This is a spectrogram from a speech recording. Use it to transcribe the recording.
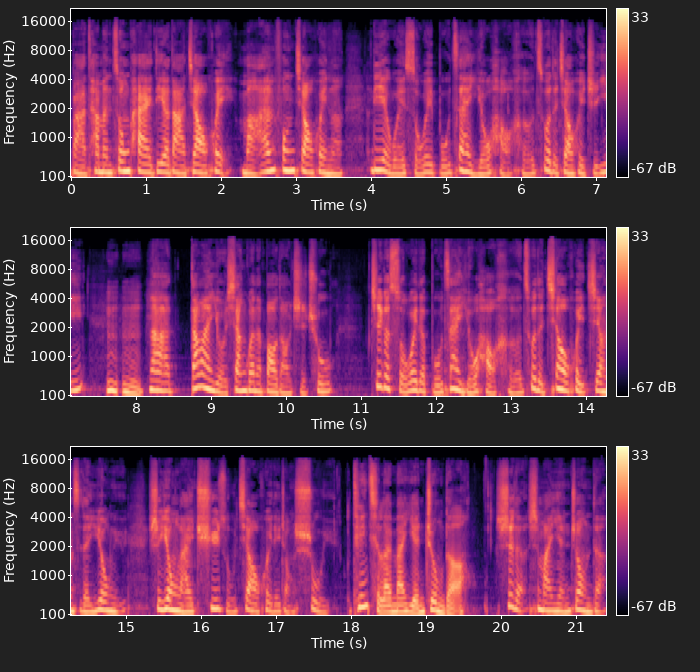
把他们宗派第二大教会马鞍峰教会呢列为所谓不再友好合作的教会之一。嗯嗯，那当然有相关的报道指出。这个所谓的不再友好合作的教会，这样子的用语是用来驱逐教会的一种术语，听起来蛮严重的。是的，是蛮严重的。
